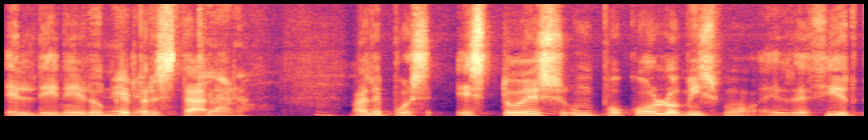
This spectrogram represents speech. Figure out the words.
el dinero, que Dinero, prestaron. Claro. ¿Vale? Pues esto es un poco lo mismo. Es decir,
